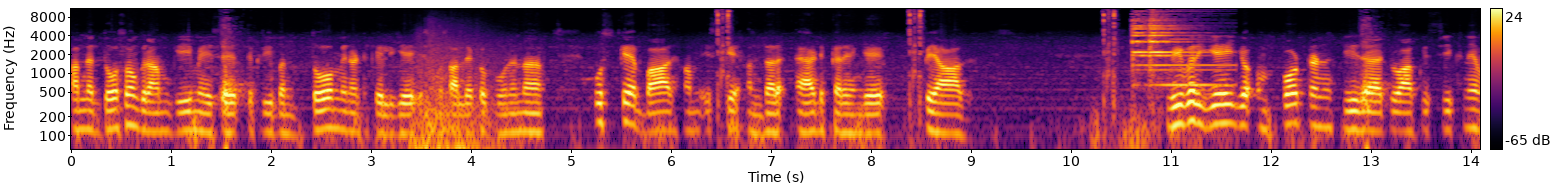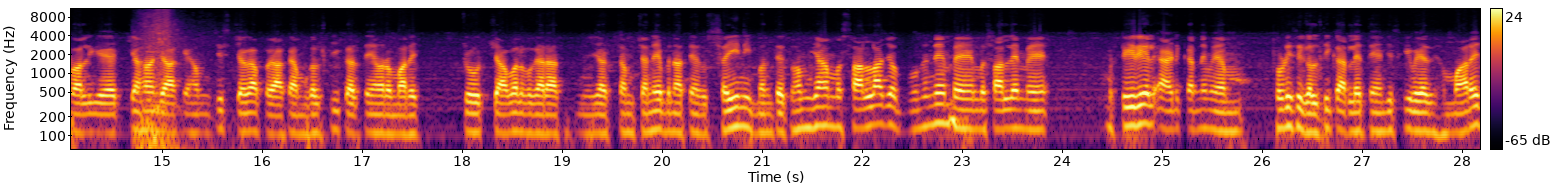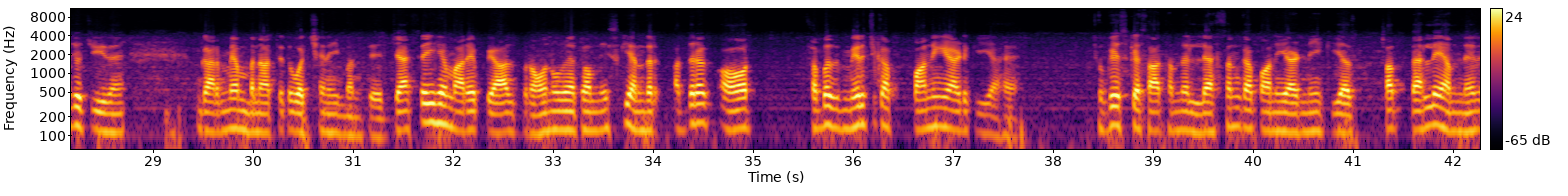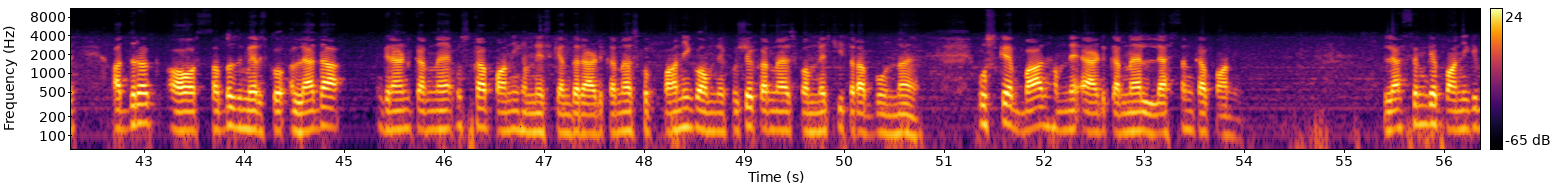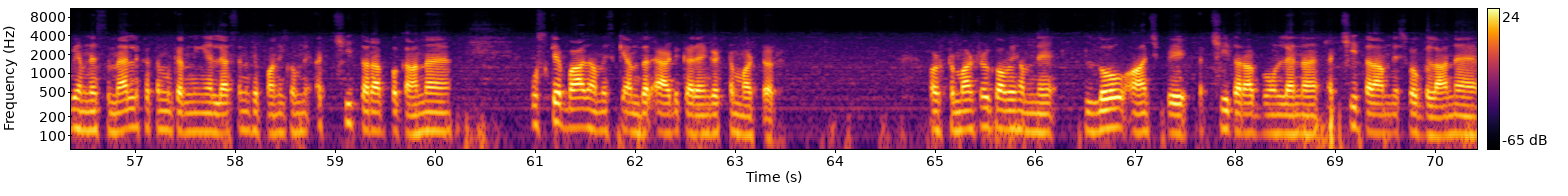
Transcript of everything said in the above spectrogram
ہم نے دو سو گرام گھی میں اسے تقریباً دو منٹ کے لیے اس مسالے کو بھوننا۔ اس کے بعد ہم اس کے اندر ایڈ کریں گے پیاز۔ ویور یہی جو امپورٹنٹ چیز ہے جو آپ کی سیکھنے والی ہے جہاں جا کے ہم جس جگہ پر آ کے ہم غلطی کرتے ہیں اور ہمارے جو چاول وغیرہ یا ہم چنے بناتے ہیں تو صحیح نہیں بنتے، تو ہم یہاں مسالہ جو بھوننے میں مسالے میں مٹیریل ایڈ کرنے میں ہم تھوڑی سی غلطی کر لیتے ہیں، جس کی وجہ سے ہمارے جو چیز ہیں، گھر میں ہم بناتے تو وہ اچھے نہیں بنتے۔ جیسے ہی ہمارے پیاز براؤن ہوئے ہیں تو ہم نے اس کے اندر ادرک اور سبز مرچ کا پانی ایڈ کیا ہے۔ کیونکہ اس کے ساتھ ہم نے لہسن کا پانی ایڈ نہیں کیا، سب پہلے ہم نے ادرک اور سبز مرچ کو علیحدہ گرینڈ کرنا ہے، اس کا پانی ہم نے اس کے اندر ایڈ کرنا ہے۔ اس کو پانی کو ہم نے خشک کرنا ہے، اس کو ہم نے اچھی طرح بھوننا ہے۔ اس کے بعد ہم نے ایڈ کرنا ہے لہسن کا پانی۔ لہسن کے پانی کی بھی ہم نے سمیل ختم کرنی ہے، لہسن کے پانی کو ہم نے اچھی طرح پکانا ہے۔ اس کے بعد ہم اس کے اندر ایڈ کریں گے ٹماٹر۔ اور ٹماٹر کو بھی ہم نے لو آنچ پہ اچھی طرح بون لینا ہے، اچھی طرح ہم نے اس کو گلانا ہے۔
